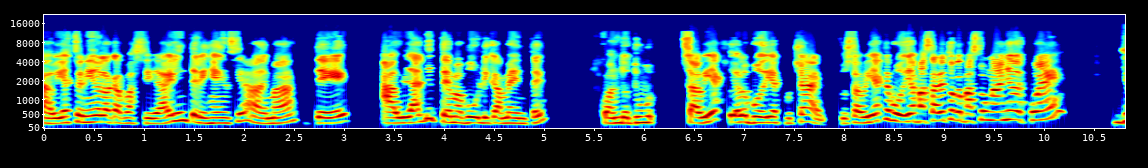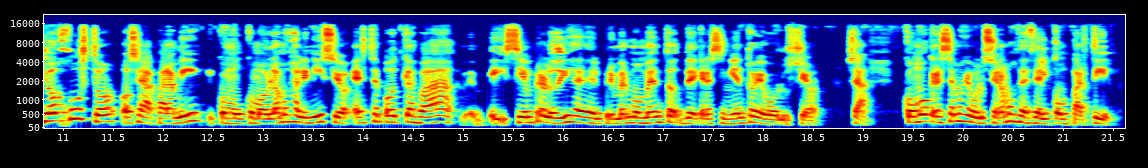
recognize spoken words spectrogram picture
habías tenido la capacidad y la inteligencia, además, de hablar del tema públicamente cuando tú sabías que yo lo podía escuchar. Tú sabías que podía pasar esto que pasó un año después. Yo justo, o sea, para mí, como, como hablamos al inicio, este podcast va, y siempre lo dije desde el primer momento, de crecimiento y evolución. O sea, cómo crecemos y evolucionamos desde el compartir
